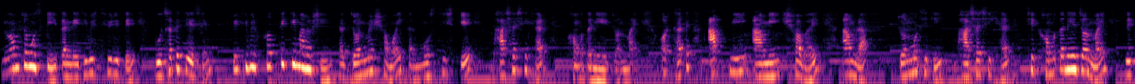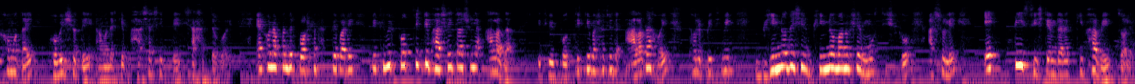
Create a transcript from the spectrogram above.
নোয়াম চমস্কি তার নেটিভিস থিওরিতে বোঝাতে চেয়েছেন, পৃথিবীর প্রত্যেকটি মানুষই তার জন্মের সময় তার মস্তিষ্কে ভাষা শেখার ক্ষমতা নিয়ে জন্মায়। অর্থাৎ আপনি, আমি, সবাই আমরা জন্ম থেকেই ভাষা শেখার সেই ক্ষমতা নিয়ে জন্মায়, যে ক্ষমতায় ভবিষ্যতে আমাদেরকে ভাষা শিখতে সাহায্য করে। এখন আপনাদের প্রশ্ন থাকতে পারে, পৃথিবীর প্রত্যেকটি ভাষাই তো আসলে আলাদা। পৃথিবীর প্রত্যেকটি ভাষা যদি আলাদা হয়, তাহলে পৃথিবীর ভিন্ন দেশের ভিন্ন মানুষের মস্তিষ্ক আসলে একটি সিস্টেম দ্বারা কীভাবে চলে?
